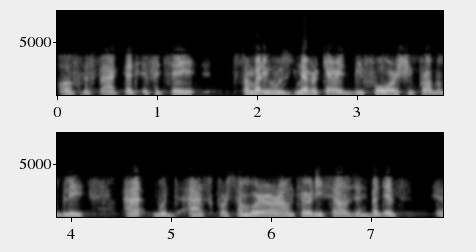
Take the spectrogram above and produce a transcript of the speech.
of the fact that if it's a somebody who's never carried before, she probably uh, would ask for somewhere around thirty thousand. But if, if Uh,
